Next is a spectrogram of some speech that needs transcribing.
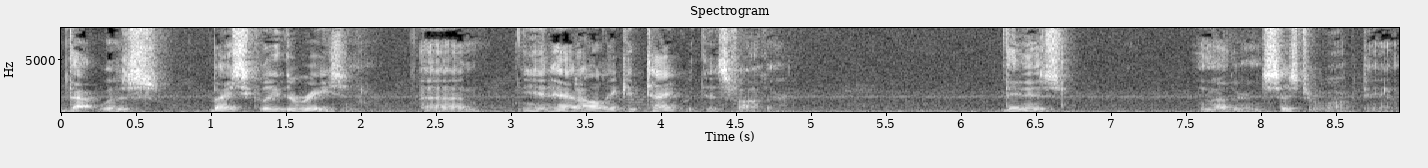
that was basically the reason. Um, he had had all he could take with his father. Then his mother and sister walked in.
